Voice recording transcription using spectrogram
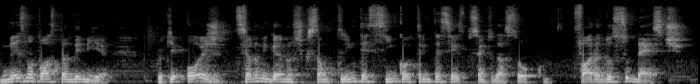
mesmo pós-pandemia. Porque hoje, se eu não me engano, acho que são 35 ou 36% da Soco fora do Sudeste.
